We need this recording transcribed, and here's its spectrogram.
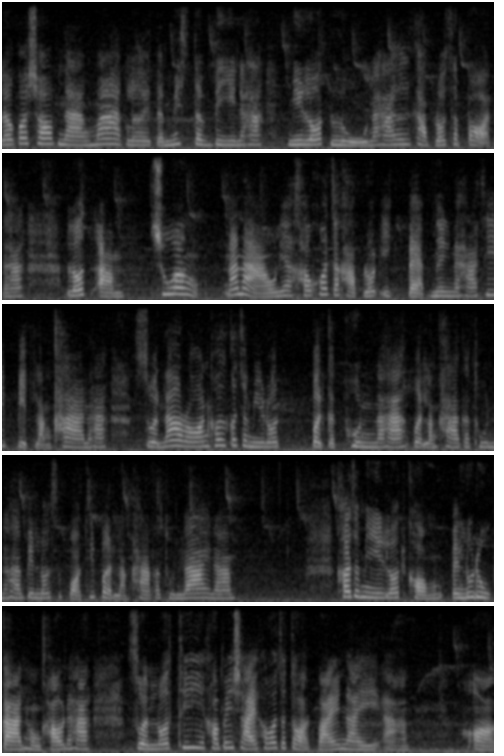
แล้วก็ชอบนางมากเลย แต่มิสเตอร์บีนะคะ มีรถหรูนะคะคือขับรถสปอร์ตนะคะ รถอ่าช่วงหน้าหนาวเนี่ยเขาก็จะขับรถอีกแบบหนึ่งนะคะ ที่ปิดหลังคานะคะ ส่วนหน้าร้อนเขาก็จะมีรถเปิดกระทุนนะคะ เปิดหลังคากระทุนนะคะ เป็นรถสปอร์ตที่เปิดหลังคากระทุนได้นะคะ เขาจะมีรถของเป็นฤดูกาลของเขานะคะ ส่วนรถที่เขาไม่ใช้เขาก็จะจอดไว้ในอ่าอ่า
